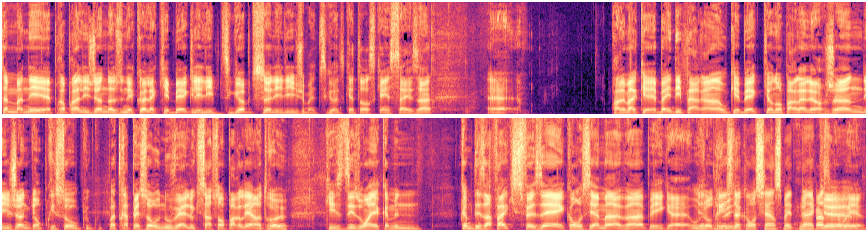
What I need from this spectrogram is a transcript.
sais, à un moment donné, euh, prends les jeunes dans une école à Québec, les, les petits gars, pis tout ça, les, les ben, petits gars de 14, 15, 16 ans. Euh, probablement qu'il y a bien des parents au Québec qui en ont parlé à leurs jeunes, des jeunes qui ont pris ça, qui qui attrapé ça aux nouvelles, ou qui s'en sont parlé entre eux, qui se disent, ouais, il y a comme une. Comme des affaires qui se faisaient inconsciemment avant, puis Il y a une qu'aujourd'hui. prise de conscience maintenant que, que oui.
